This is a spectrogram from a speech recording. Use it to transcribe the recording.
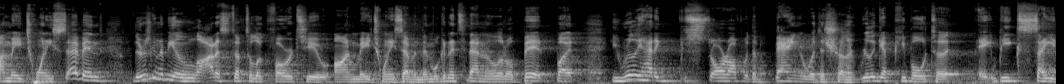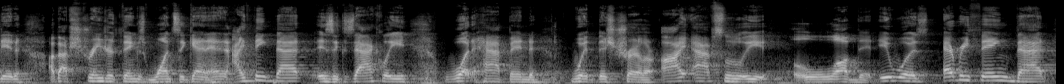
on May 27th. There's gonna be a lot of stuff to look forward to on May 27th, and we'll get into that in a little bit, but you really had to start off with a banger with the trailer, really get people to eh, be excited about Stranger Things once again. And I think that is exactly what happened with this trailer. I absolutely loved it. It was everything that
